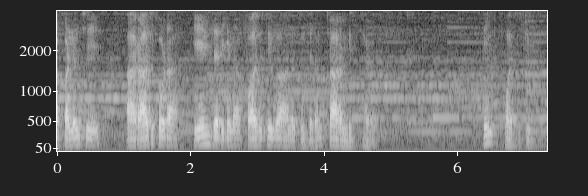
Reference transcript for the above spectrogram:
అప్పటి నుంచి ఆ రాజు కూడా ఏం జరిగినా పాజిటివ్గా ఆలోచించడం ప్రారంభిస్తాడు. Think positive.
